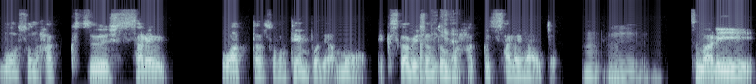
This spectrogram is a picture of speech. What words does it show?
もうその発掘され終わったその店舗ではもうエクスカベーショントークンは発掘されないと。うんううん。ん。つまり、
